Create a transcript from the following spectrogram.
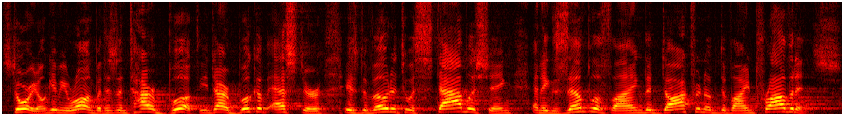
story, don't get me wrong, but this entire book, the entire book of Esther, is devoted to establishing and exemplifying the doctrine of divine providence.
